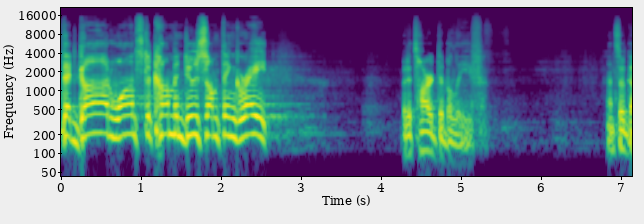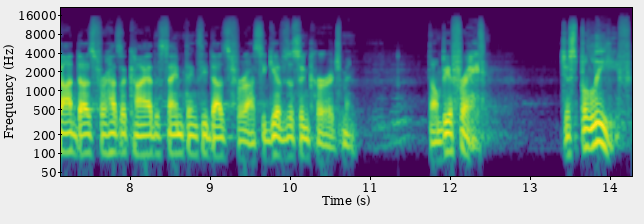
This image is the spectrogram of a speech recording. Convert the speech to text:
that God wants to come and do something great. But it's hard to believe. And so God does for Hezekiah the same things he does for us. He gives us encouragement. Don't be afraid, just believe.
